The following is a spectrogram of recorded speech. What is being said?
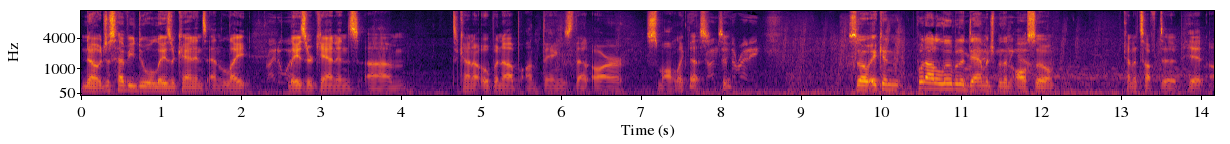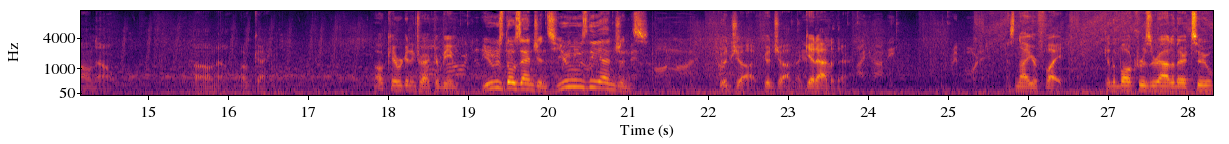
No, just heavy dual laser cannons and light laser cannons um, to kind of open up on things that are small, like this. See? at the ready. So it can put out a little bit of damage, but then also kind of tough to hit. Oh no. Oh no. Okay. Okay, we're getting tractor beam. Use those engines. Use the engines. Good job. Good job. Now get out of there. It's not your fight. Get the ball cruiser out of there too.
